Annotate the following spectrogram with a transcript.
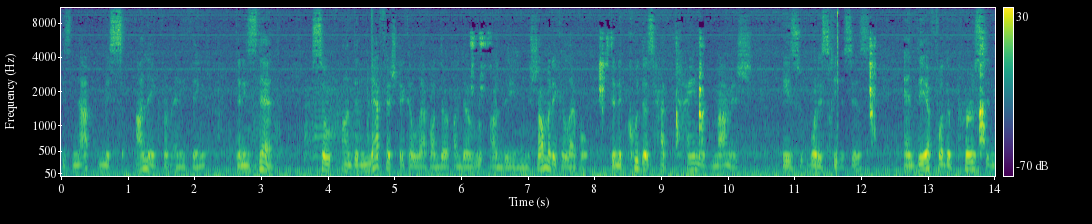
is not misanig from anything, then he's dead. So on the nefesh level, on the on the on the neshama level, the nekudas hatainud mamish is what his chiyus is, and therefore the person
